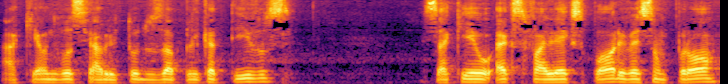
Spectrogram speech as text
Aqui é onde você abre todos os aplicativos. Esse aqui é o X-File Explorer versão Pro.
